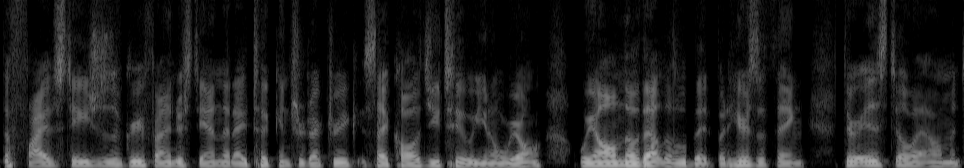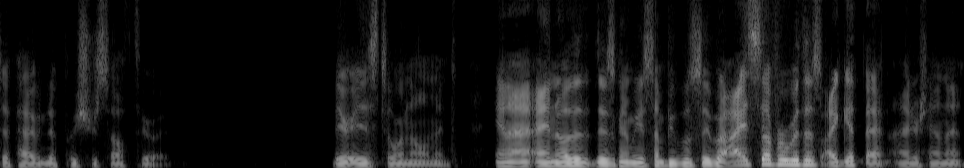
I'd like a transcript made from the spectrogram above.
the five stages of grief. I understand that I took introductory psychology too. You know, we all we all know that little bit. But here's the thing: there is still an element of having to push yourself through it. There is still an element, and I, I know that there's going to be some people who say, "But I suffer with this." I get that. I understand that.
